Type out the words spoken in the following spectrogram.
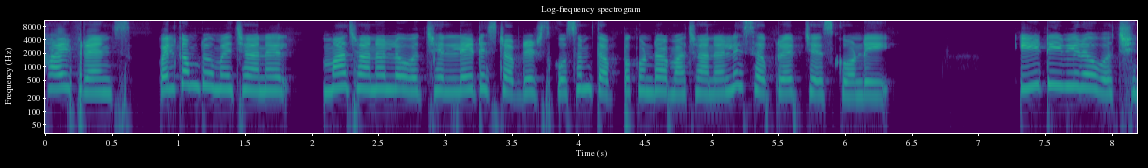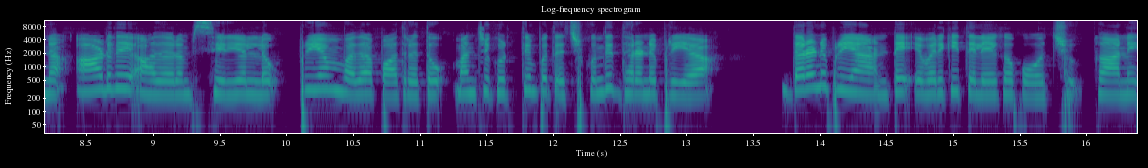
Hi friends welcome to my channel. మా ఛానల్లో వచ్చే లేటెస్ట్ అప్డేట్స్ కోసం తప్పకుండా మా ఛానల్ని సబ్స్క్రైబ్ చేసుకోండి. ఈటీవీలో వచ్చిన ఆడదే ఆధారం సీరియల్లో ప్రియం వద పాత్రతో మంచి గుర్తింపు తెచ్చుకుంది ధరణిప్రియ ధరణిప్రియ అంటే ఎవరికీ తెలియకపోవచ్చు కానీ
